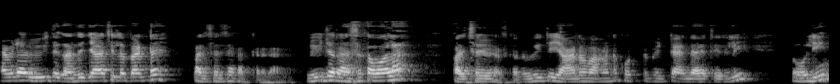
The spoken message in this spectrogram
හැම වෙලාවෙම විවිධ ගන්ධ જાති ලබන්න පරිසරය සකස් කරගන්න. විවිධ රස කවල පරිසරය වෙනස් කරනවා. විවිධ යාන වාහන කොට මෙට්ට ඇඳ ඇතිරලි වලින්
